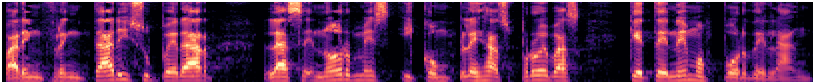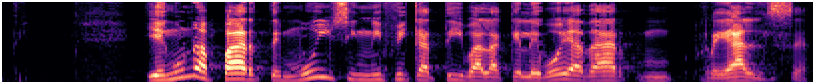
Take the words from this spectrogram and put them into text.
para enfrentar y superar las enormes y complejas pruebas que tenemos por delante. Y en una parte muy significativa, la que le voy a dar mm, realza,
